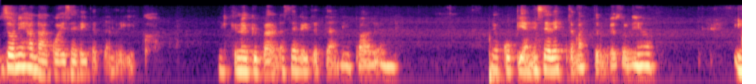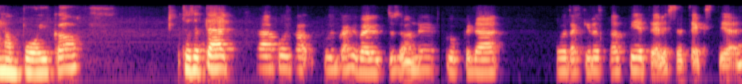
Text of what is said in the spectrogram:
se on ihanaa, kun ei selitetä liikaa. Ehkä nykypäivänä selitetään niin paljon, niin joku pieni selittämättömyys on ihan, ihan poikaa. Tuota, tää, tää kuinka, kuinka hyvä juttu se on nyt, kun pitää ruveta kirjoittaa tieteellistä tekstiä.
